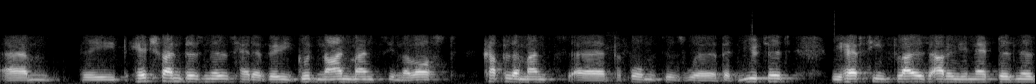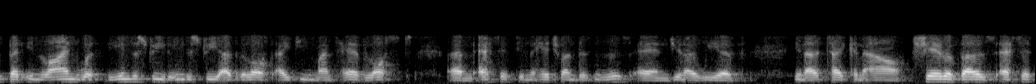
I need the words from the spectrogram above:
Um, the hedge fund business had a very good nine months. In the last couple of months, uh, performances were a bit muted. We have seen flows out of in that business, but in line with the industry, the industry over the last 18 months have lost assets in the hedge fund businesses, and you know we have you know taken our share of those asset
